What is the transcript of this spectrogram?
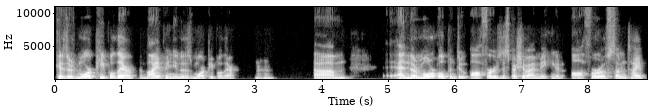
because there's more people there. In my opinion, there's more people there. Mm-hmm. Um, and they're more open to offers, especially if I'm making an offer of some type,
